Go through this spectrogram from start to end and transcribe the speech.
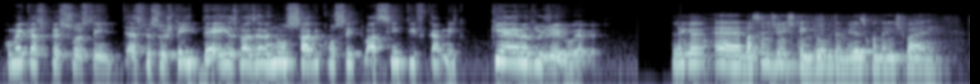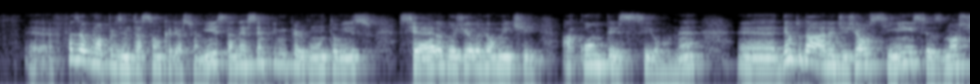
Como é que as pessoas têm, as pessoas têm ideias, mas elas não sabem conceituar cientificamente. O que é a era do gelo, Everton? Legal. É, bastante gente tem dúvida mesmo quando a gente vai é, fazer alguma apresentação criacionista, né? Sempre me perguntam isso, se a era do gelo realmente aconteceu, né? É, dentro da área de geociências, nós,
